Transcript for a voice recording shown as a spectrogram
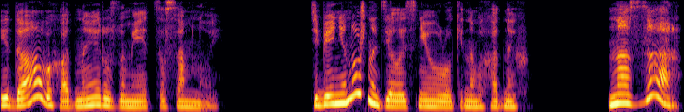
И да, выходные, разумеется, со мной. Тебе не нужно делать с ней уроки на выходных? Назар!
